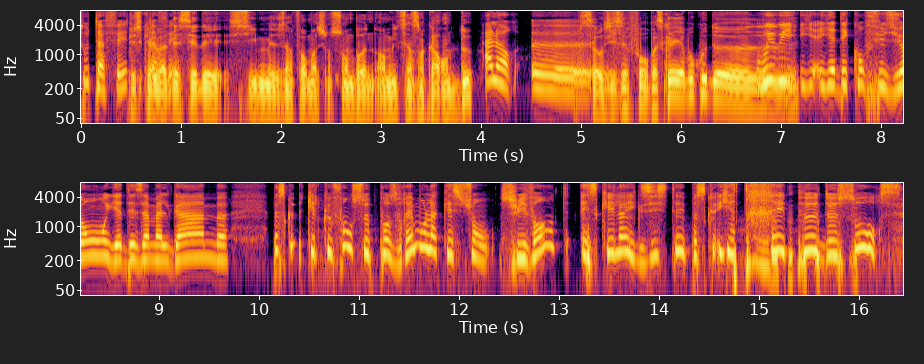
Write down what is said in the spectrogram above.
Tout à fait. puisqu'elle va fait. décéder, si mes informations sont bonnes, en 1542. Alors, euh, ça aussi, c'est faux, parce qu'il y a beaucoup de... Oui, oui, il y, a- il y a des confusions, il y a des amalgames. Parce que quelquefois, on se pose vraiment la question suivante est-ce qu'elle a existé? Parce qu'il y a très peu de sources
